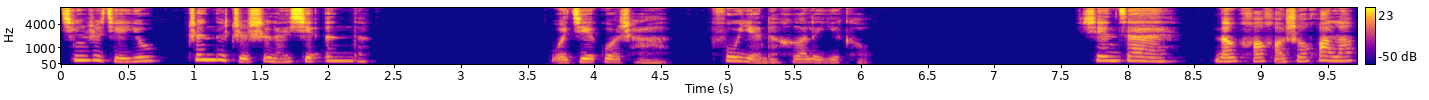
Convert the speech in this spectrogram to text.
今日解忧真的只是来谢恩的。我接过茶，敷衍的喝了一口。现在能好好说话了。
